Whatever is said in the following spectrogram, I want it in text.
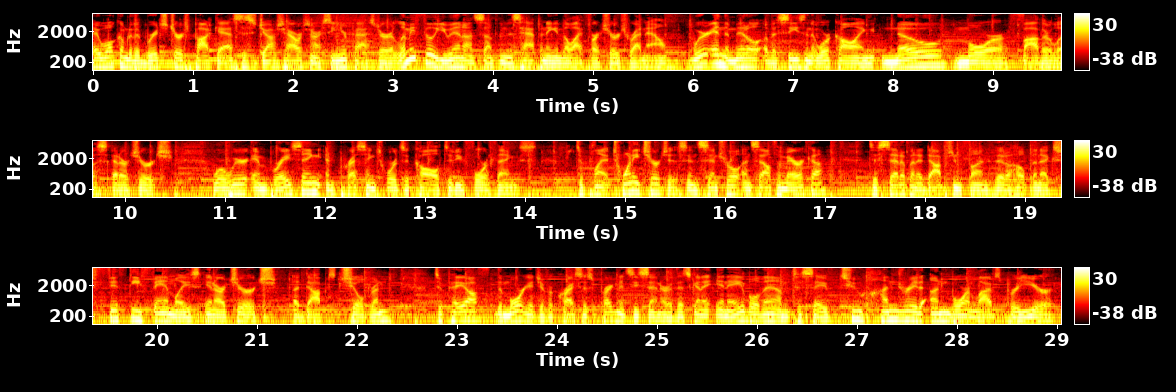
Hey, welcome to the Bridge Church podcast. This is Josh Howerton, our senior pastor. Let me fill you in on something that's happening in the life of our church right now. We're in the middle of a season that we're calling No More Fatherless at our church, where we're embracing and pressing towards a call to do four things to plant 20 churches in Central and South America, to set up an adoption fund that'll help the next 50 families in our church adopt children, to pay off the mortgage of a crisis pregnancy center that's going to enable them to save 200 unborn lives per year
